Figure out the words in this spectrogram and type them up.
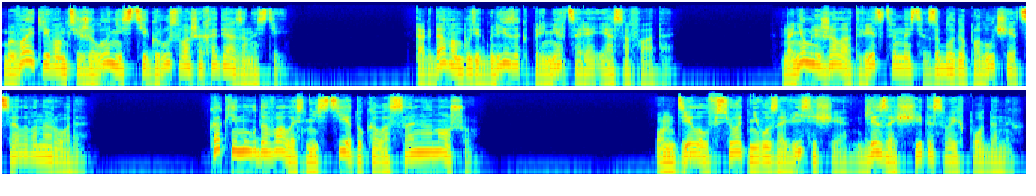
бывает ли вам тяжело нести груз ваших обязанностей? Тогда вам будет близок пример царя Иосафата. На нем лежала ответственность за благополучие целого народа. Как ему удавалось нести эту колоссальную ношу? Он делал все от него зависящее для защиты своих подданных.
